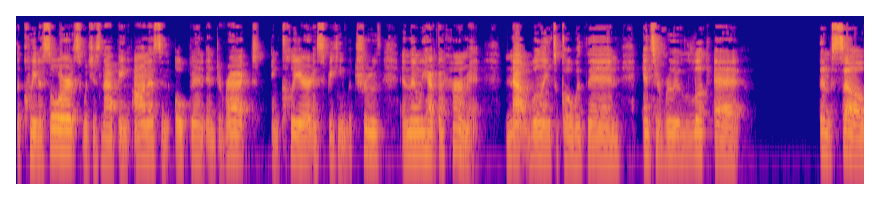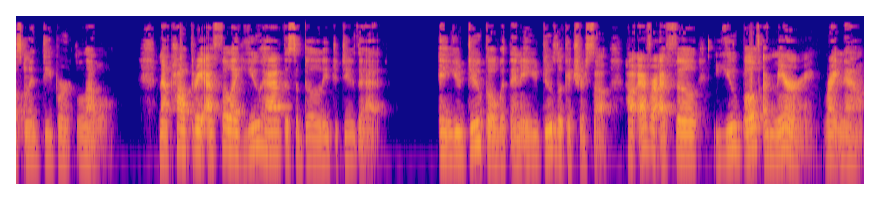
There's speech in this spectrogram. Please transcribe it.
The Queen of Swords, which is not being honest and open and direct and clear and speaking with truth. And then we have the Hermit, not willing to go within and to really look at themselves on a deeper level. Now, pile three, I feel like you have this ability to do that. And you do go within and you do look at yourself. However, I feel you both are mirroring right now.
